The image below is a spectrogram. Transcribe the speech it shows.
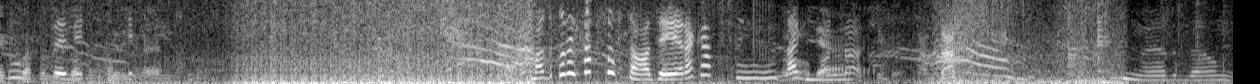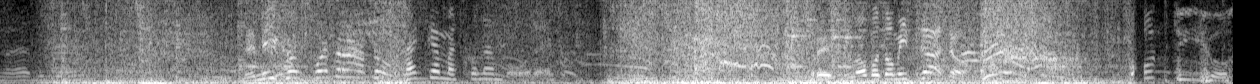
Eh, quando Tutte le donne si. Ma dove cazzo state, ragazzi? Lagga. Fantastico. Fantastico. Merda, oh merda. Nemico inquadrato. Lagga ma con amore. Preso. Lobotomizzato. Oddio!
